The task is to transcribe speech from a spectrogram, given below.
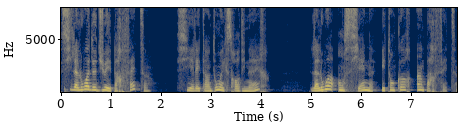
Si la loi de Dieu est parfaite, si elle est un don extraordinaire, la loi ancienne est encore imparfaite.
